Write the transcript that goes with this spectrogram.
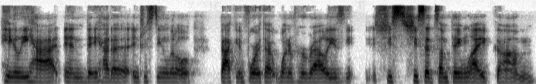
Haley hat, and they had an interesting little back and forth at one of her rallies. She she said something like. Um,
